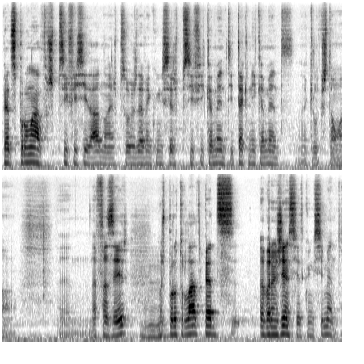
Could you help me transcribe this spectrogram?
pede-se por um lado especificidade, não é? As pessoas devem conhecer especificamente e tecnicamente aquilo que estão a, a- a fazer, mas por outro lado pede-se abrangência de conhecimento.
